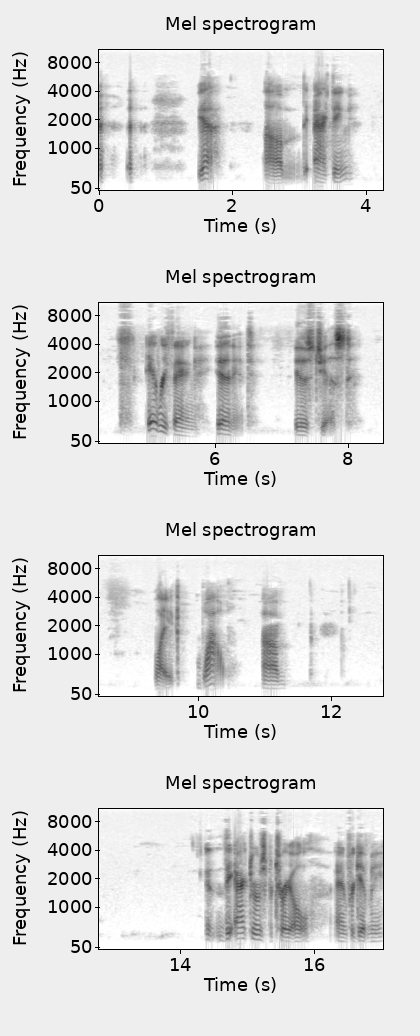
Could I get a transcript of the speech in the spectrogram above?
yeah, um, the acting, everything in it is just like wow. Um, the actor's portrayal, and forgive me,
